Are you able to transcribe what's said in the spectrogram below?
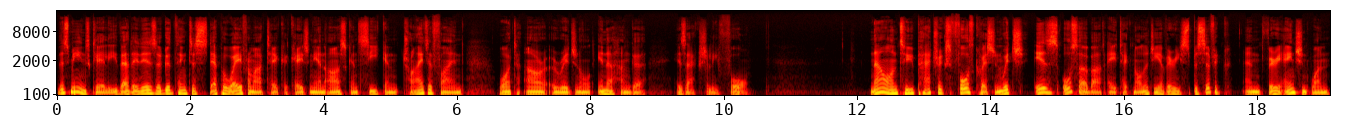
This means clearly that it is a good thing to step away from our tech occasionally and ask and seek and try to find what our original inner hunger is actually for. Now, on to Patrick's fourth question, which is also about a technology, a very specific and very ancient one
